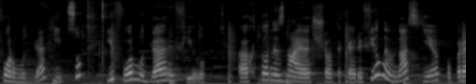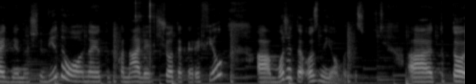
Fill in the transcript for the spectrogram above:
форму для гіпсу і форму для рефілу. Е, Хто не знає, що таке рефіли, у нас є попереднє наше відео на youtube каналі Що таке рефіл. Можете ознайомитись. Тобто,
